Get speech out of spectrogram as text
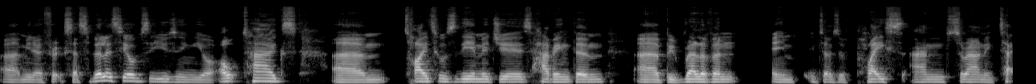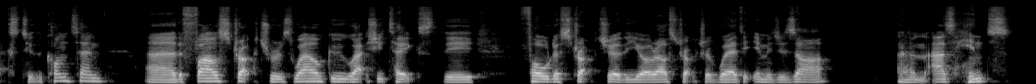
um, you know, for accessibility, obviously using your alt tags, um, titles of the images, having them uh, be relevant in, in terms of place and surrounding text to the content. Uh, the file structure as well. Google actually takes the folder structure, the URL structure of where the images are, um, as hints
